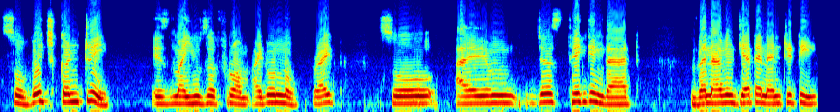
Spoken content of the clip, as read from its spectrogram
So which country is my user from? I don't know right? So I am just thinking that when I will get an entity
